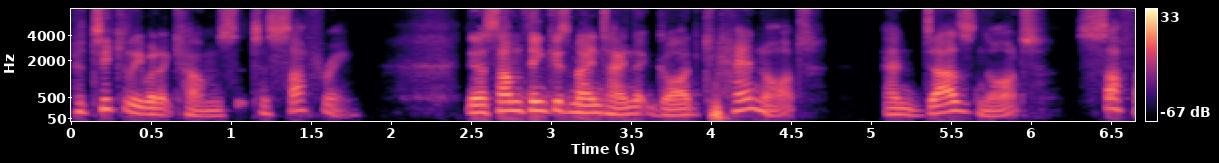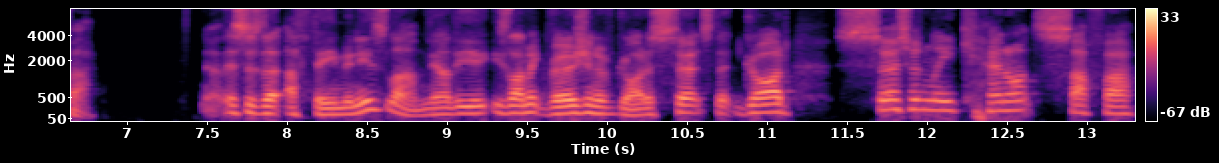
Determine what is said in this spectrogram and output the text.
particularly when it comes to suffering? Now, some thinkers maintain that God cannot and does not suffer. Now, this is a theme in Islam. Now, the Islamic version of God asserts that God certainly cannot suffer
